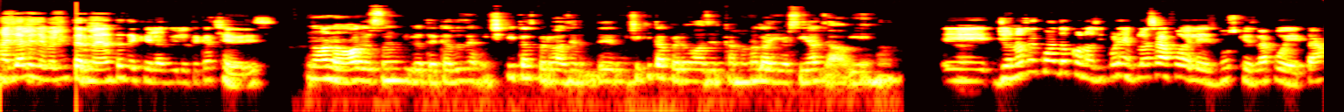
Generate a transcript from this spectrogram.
A ella le llegó el Internet antes de que las bibliotecas chéveres. No, no, yo estoy en bibliotecas desde muy chiquitas, pero acer- desde muy chiquita, pero acercándonos a la diversidad ya vieja. Eh, yo no sé cuándo conocí, por ejemplo, a Safo de Lesbos, que es la poeta,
